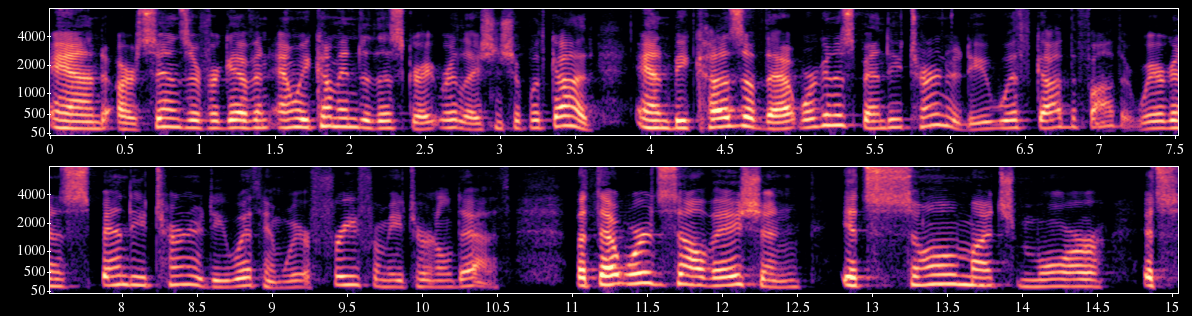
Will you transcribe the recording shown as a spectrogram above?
and our sins are forgiven, and we come into this great relationship with God. And because of that, we're going to spend eternity with God the Father. We're going to spend eternity with Him. We're free from eternal death. But that word salvation, it's so much more, it's,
